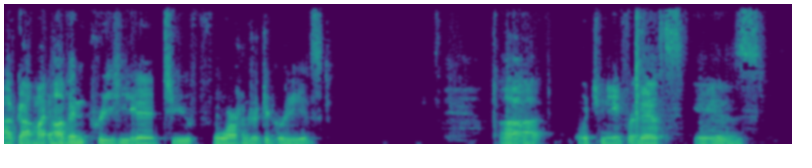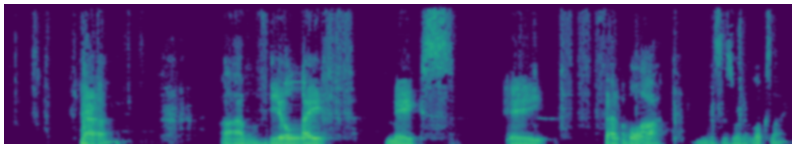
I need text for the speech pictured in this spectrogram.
I've got my oven preheated to 400 degrees. Uh, what you need for this is feta. Uh, Violife makes a feta block. This is what it looks like.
